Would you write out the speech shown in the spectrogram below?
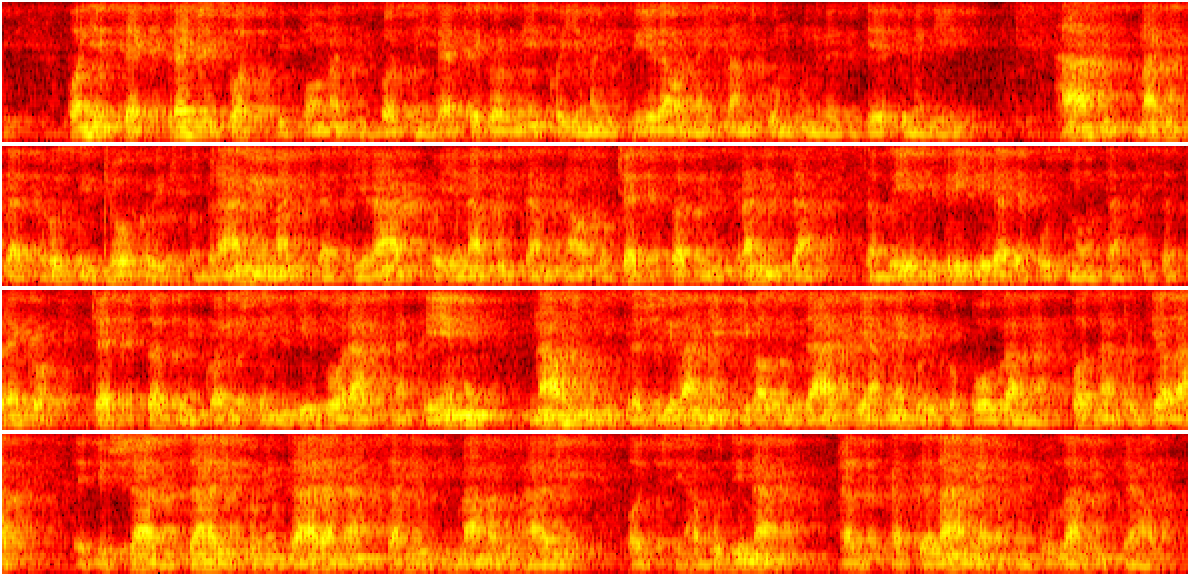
On je tek treći postdiplomac iz Bosne i Hercegovine koji je magistrirao na Islamskom univerzitetu Medini. Hafiz magistar Rusmir Čoković odbranio je magistarski rad koji je napisan na oko 400 stranica sa blizu 3000 fusnota i sa preko 400 korištenih izvora na temu naučno istraživanje i valorizacija nekoliko poglavlja poznatog djela Iršad Sari komentara na Sahih imama Buharije od Šihabudina El Castellanija Rahmetullahi Teala.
